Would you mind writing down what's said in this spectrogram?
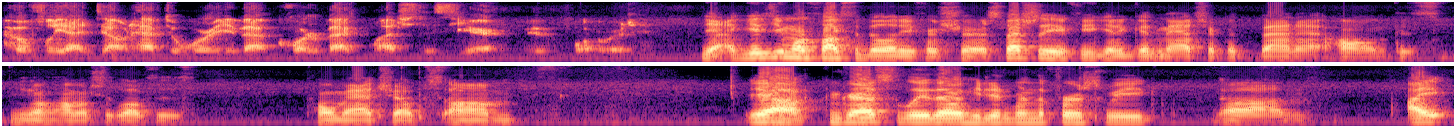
hopefully I don't have to worry about quarterback much this year moving forward. Yeah, it gives you more flexibility for sure, especially if you get a good matchup with Ben at home, because you know how much he loves his home matchups. Um, yeah, congrats to Lee though. He did win the first week. Um, I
